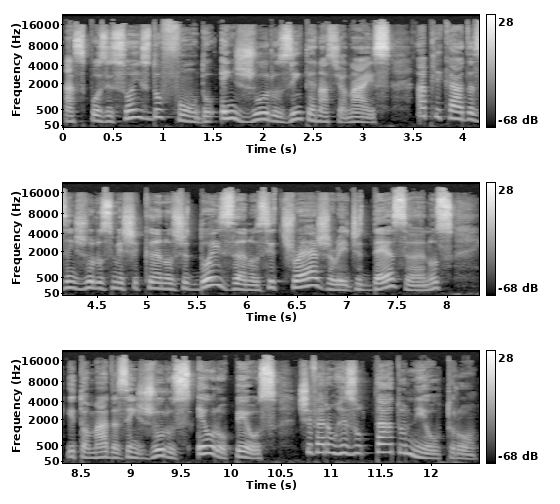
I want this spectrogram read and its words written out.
As posições do fundo em juros internacionais, aplicadas em juros mexicanos de dois anos e Treasury de 10 anos, e tomadas em juros europeus, tiveram resultado neutro.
